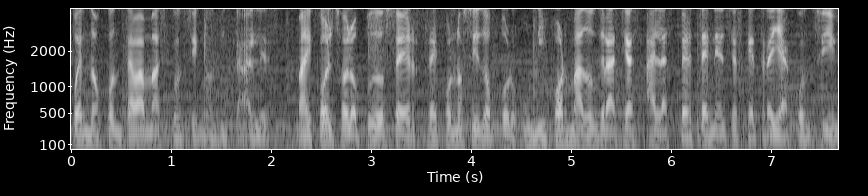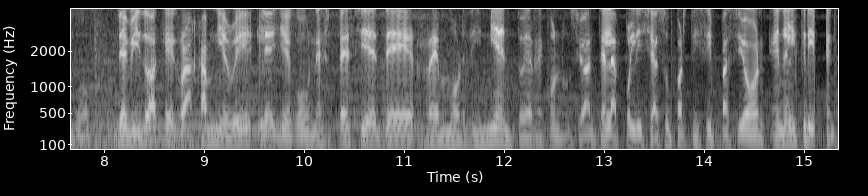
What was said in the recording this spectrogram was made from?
pues no contaba más con signos vitales. Michael solo pudo ser reconocido por uniformados gracias a las pertenencias que traía consigo. Debido a que Graham Neary le llegó una especie de remordimiento y reconoció ante la policía su participación en el crimen,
